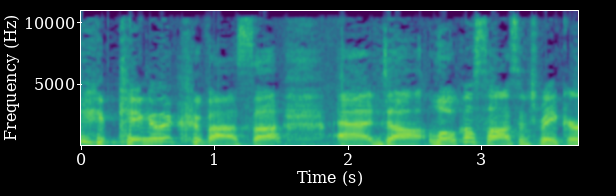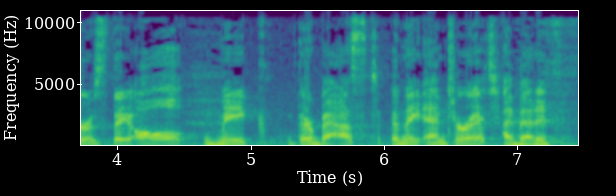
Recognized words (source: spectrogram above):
King of the Kubasa and uh, local sausage makers. They all make their best and they enter it. I bet it's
